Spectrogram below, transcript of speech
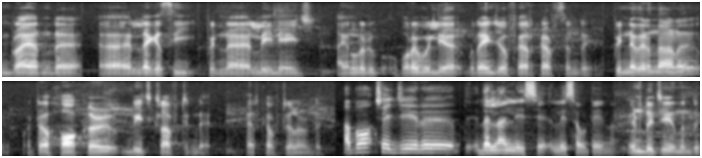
എംബ്രയറിന്റെ ലെഗസി പിന്നെ ലീനേജ് അങ്ങനെയുള്ളൊരു കുറേ വലിയ റേഞ്ച് ഓഫ് എയർക്രാഫ്റ്റ്സ് ഉണ്ട്. പിന്നെ വരുന്നതാണ് മറ്റേ ഹോക്കർ ബീച്ച് ക്രാഫ്റ്റിന്റെ എയർക്രാഫ്റ്റുകളുണ്ട് അപ്പോൾ ഷജീർ ഇതെല്ലാം ലീസ് ലീസ് ഔട്ട് ചെയ്യുന്നു. ഉണ്ട് ചെയ്യുന്നുണ്ട്.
